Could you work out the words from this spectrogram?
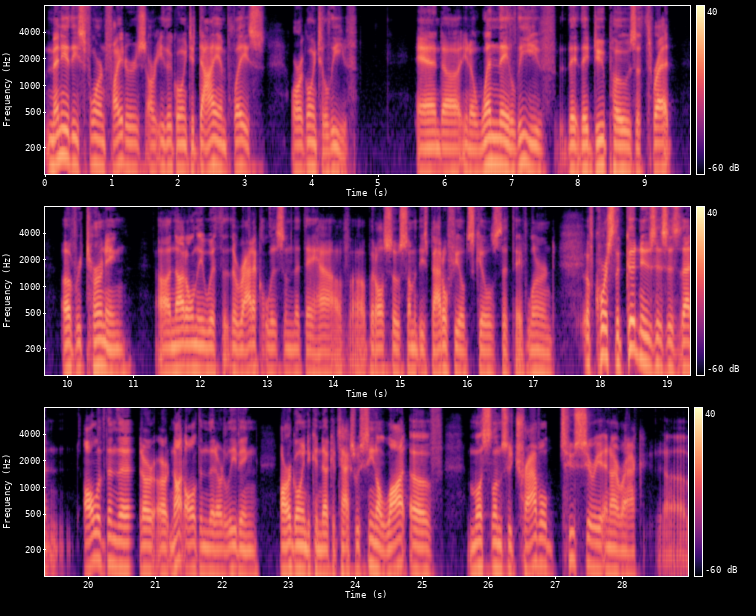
many of these foreign fighters are either going to die in place or are going to leave. And uh, you know, when they leave, they, they do pose a threat of returning, uh, not only with the radicalism that they have, uh, but also some of these battlefield skills that they've learned. Of course, the good news is is that all of them that are, are not all of them that are leaving are going to conduct attacks. We've seen a lot of Muslims who traveled to Syria and Iraq uh,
